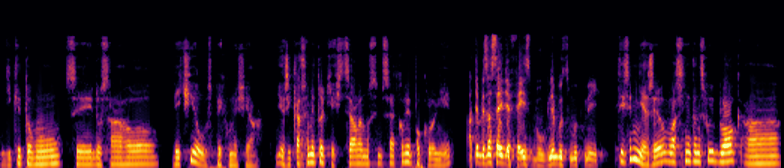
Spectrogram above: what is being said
díky tomu si dosáhl většího úspěchu než já. Říká se mi to těžce, ale musím se jakoby poklonit. A tebe zase jde Facebook, nebuď smutný. Ty jsi měřil vlastně ten svůj blog a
